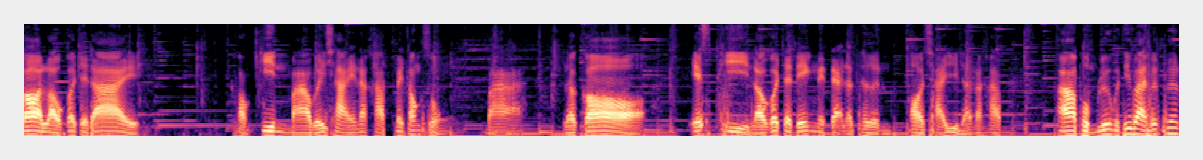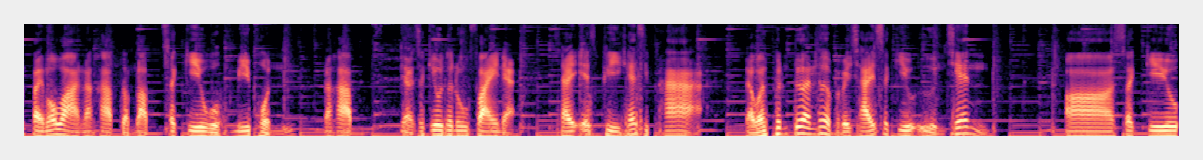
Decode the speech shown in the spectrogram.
ก็เราก็จะได้ของกินมาไว้ใช้นะครับ ไม่ต้องส่งมา แล้วก็ SP เราก็จะเด้งในแต่ละเทิร์นพอใช้อยู่แล้วนะครับอ่าผมลืมอธิบายเพื่อนๆไปเมื่อวานนะครับสำหรับสกิลมีผลนะครับ อย่างสกิลธนูไฟเนี่ยใช้ SP แค่ 15 แต่ว่าเพื่อนๆถ้าเกิดไปใช้สกิลอื่น เช่น อ่าสกิล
